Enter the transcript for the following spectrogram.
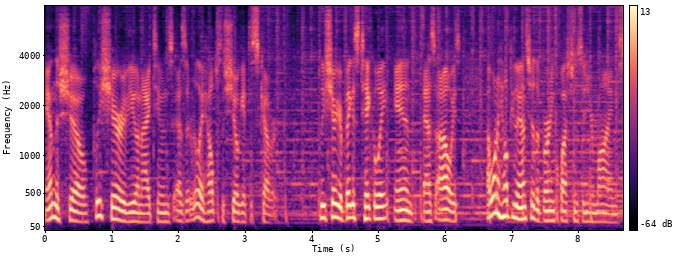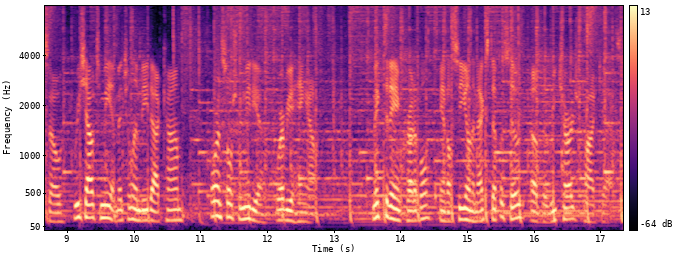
and the show, please share a review on iTunes as it really helps the show get discovered. Please share your biggest takeaway, and as always, I want to help you answer the burning questions in your mind. So reach out to me at mitchellmd.com or on social media, wherever you hang out. Make today incredible, and I'll see you on the next episode of the Recharge Podcast.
